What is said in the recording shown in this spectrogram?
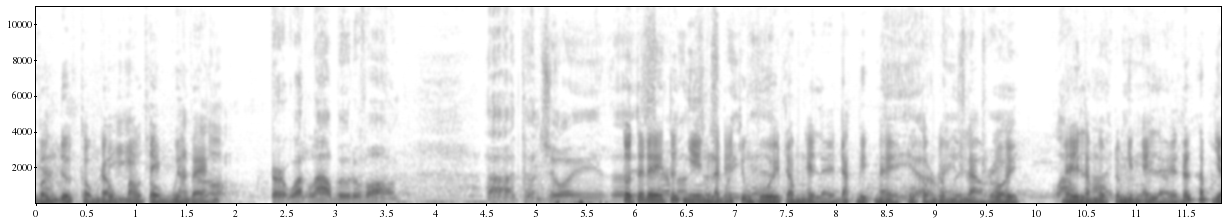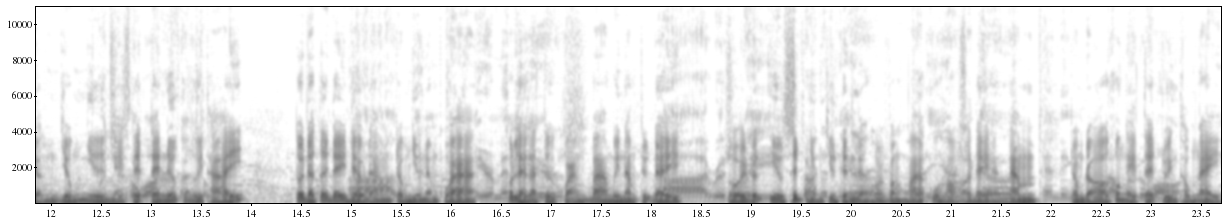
vẫn được cộng đồng bảo tồn nguyên vẹn. Tôi tới đây tất nhiên là để chung vui trong ngày lễ đặc biệt này của cộng đồng người Lào rồi. Đây là một trong những ngày lễ rất hấp dẫn giống như ngày Tết té nước của người Thái. Tôi đã tới đây đều đặn trong nhiều năm qua, có lẽ là từ khoảng 30 năm trước đây. Tôi rất yêu thích những chương trình lễ hội văn hóa của họ ở đây hàng năm, trong đó có ngày Tết truyền thống này.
